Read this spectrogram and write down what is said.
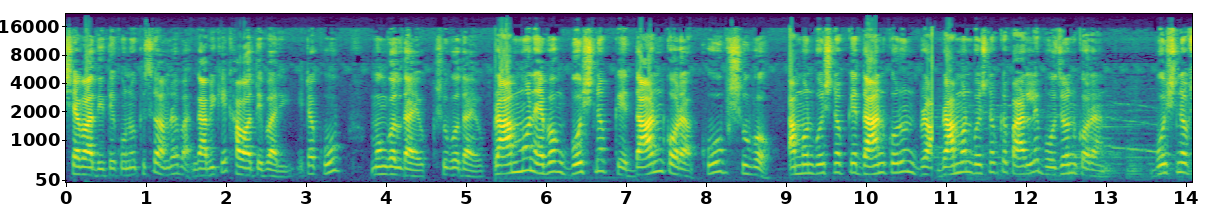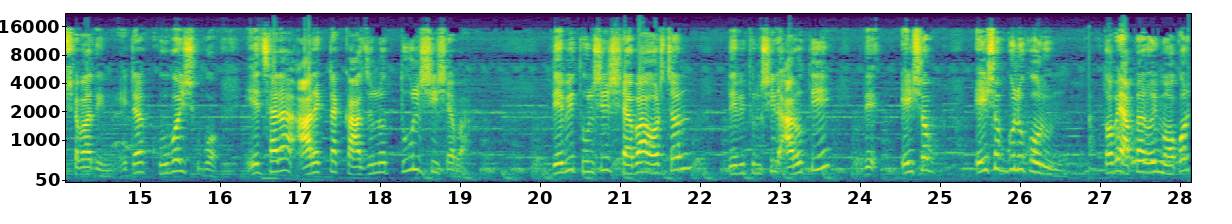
সেবা দিতে, কোনো কিছু আমরা গাভীকে খাওয়াতে পারি। এটা খুব মঙ্গলদায়ক, শুভদায়ক। ব্রাহ্মণ এবং বৈষ্ণবকে দান করা খুব শুভ। ব্রাহ্মণ বৈষ্ণবকে দান করুন ব্রাহ্মণ বৈষ্ণবকে পারলে ভোজন করান। বৈষ্ণব সেবা দিন, এটা খুবই শুভ। এছাড়া আরেকটা কাজ হলো তুলসী সেবা। দেবী তুলসীর সেবা অর্চন, দেবী তুলসীর আরতি এইসব, এইসবগুলো করুন। তবে আপনার ওই মকর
